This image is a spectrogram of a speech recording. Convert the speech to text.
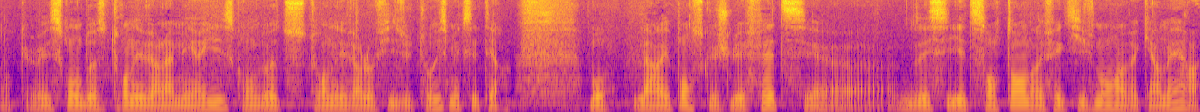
Donc, euh, est-ce qu'on doit se tourner vers la mairie? Est-ce qu'on doit se tourner vers l'office du tourisme, etc. Bon, la réponse que je lui ai faite, c'est euh, d'essayer de s'entendre effectivement avec un maire.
